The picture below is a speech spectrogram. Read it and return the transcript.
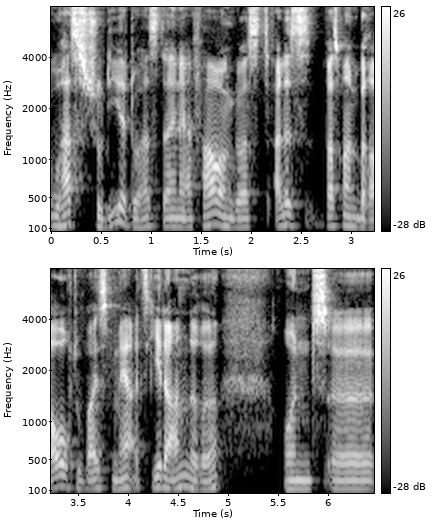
du hast studiert, du hast deine Erfahrung, du hast alles, was man braucht, du weißt mehr als jeder andere. Und äh,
